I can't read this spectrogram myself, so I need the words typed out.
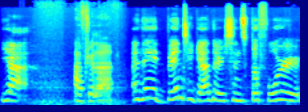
yeah. after that. And they had been together since before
